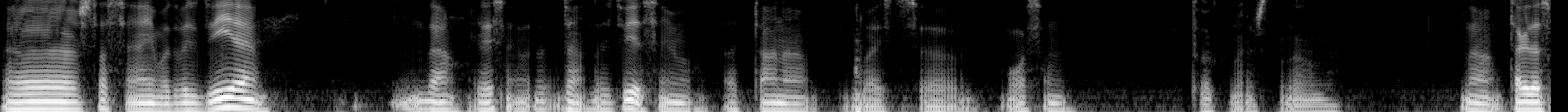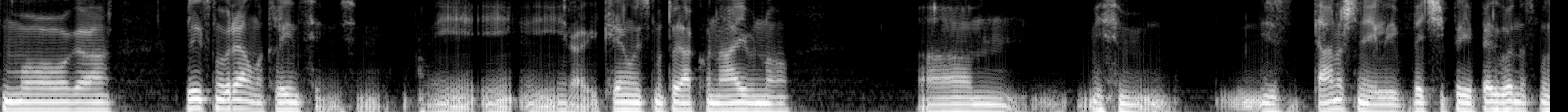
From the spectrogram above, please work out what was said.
E, šta sam ja imao, 22, da, ili sam imao, da, 22 sam imao, a Tana 28, Tako nešto, da, da. Da, tako da smo ovoga, bili smo realno klinci, mislim, i, i, i, i krenuli smo to jako naivno. Um, mislim, iz današnje ili već i prije pet godina smo,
